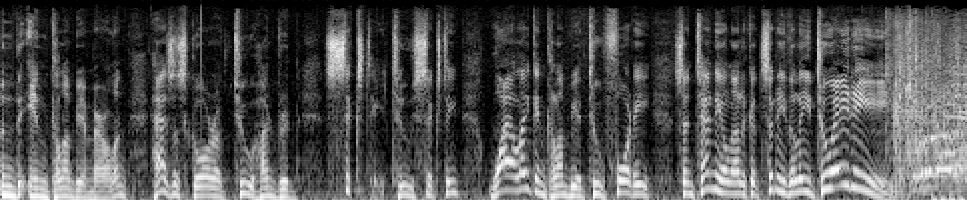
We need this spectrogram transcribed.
In Columbia, Maryland, has a score of 260. 260. Wilde Lake in Columbia, 240. Centennial, Ellicott City, the lead, 280.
